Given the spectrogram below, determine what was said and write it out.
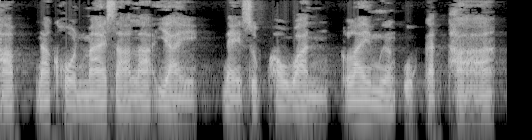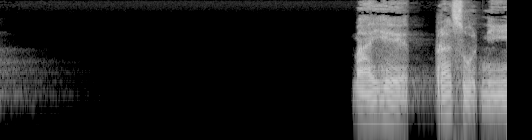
ทับนโคนไม้สาระใหญ่ในสุภวันใกล้เมืองอุกกัตถา หมายเหตุพระสูตรนี้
